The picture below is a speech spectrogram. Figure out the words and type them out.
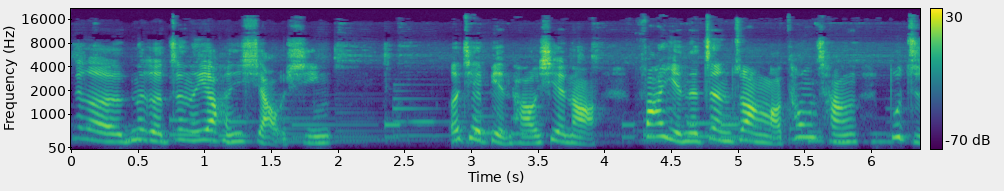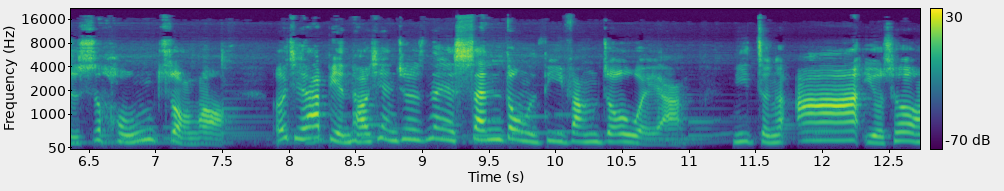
那个那个真的要很小心。而且扁桃腺哦，发炎的症状哦，通常不只是红肿哦，而且它扁桃腺就是那个山洞的地方周围啊，你整个啊，有时候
